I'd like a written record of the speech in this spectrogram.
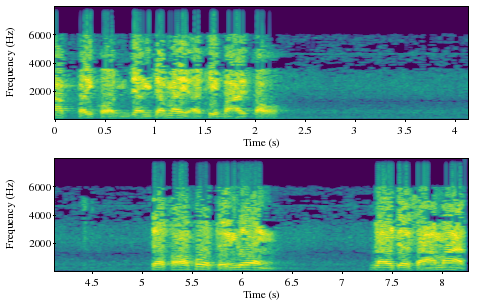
พักไปก่อนยังจะไม่อธิบายต่อ จะขอพูดถึงเรื่อง เราจะสามารถ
